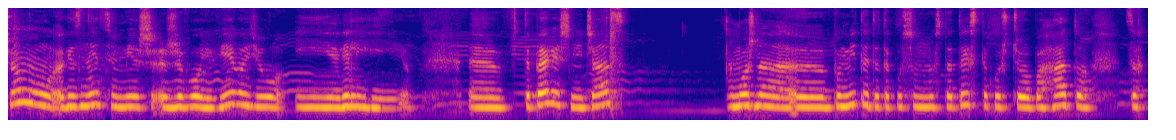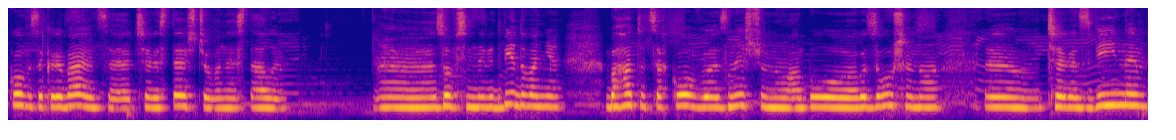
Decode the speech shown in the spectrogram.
чому різниця між живою вірою і релігією? Е, В теперішній час можна е, помітити таку сумну статистику, що багато церков закриваються через те, що вони стали е, зовсім невідвідувані. Багато церков знищено або розрушено через війни.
